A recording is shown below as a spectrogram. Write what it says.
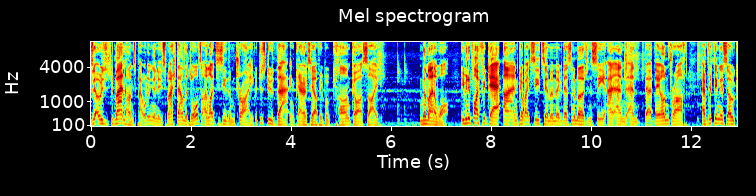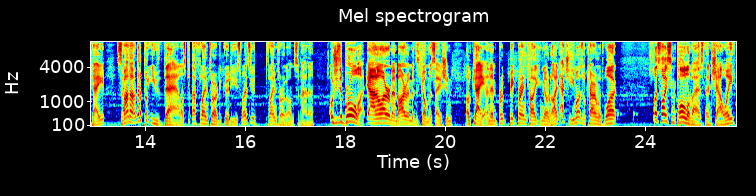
It was just manhunt back. What are they going to do? Smash down the doors? I'd like to see them try. We just do that and guarantee our people can't go outside no matter what. Even if I forget uh, and go back to see Tim and maybe there's an emergency and, and, and they undraft, everything is okay. Savannah, I'm going to put you there. Let's put that flamethrower to good use. Where's your flamethrower gone, Savannah? Oh, she's a brawler. Yeah, no, I remember. I remember this conversation. Okay, and then Big Brain Kai can go and hide. Actually, you might as well carry on with work. Let's fight some polar bears then, shall we?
